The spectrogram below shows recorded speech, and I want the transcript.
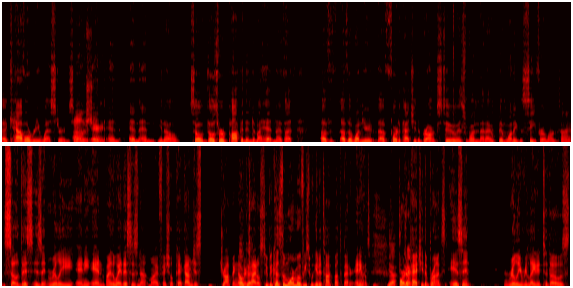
uh, cavalry westerns. Oh, uh, sure. And, and and and you know, so those were popping into my head, and I thought of of the one you of Fort Apache, the Bronx too, is one that I've been wanting to see for a long time. So this isn't really any. And by the way, this is not my official pick. I'm just dropping other Okay. titles too because the more movies we get to talk about, the better. Anyways, Yeah. Fort Apache, the Bronx isn't really related to those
